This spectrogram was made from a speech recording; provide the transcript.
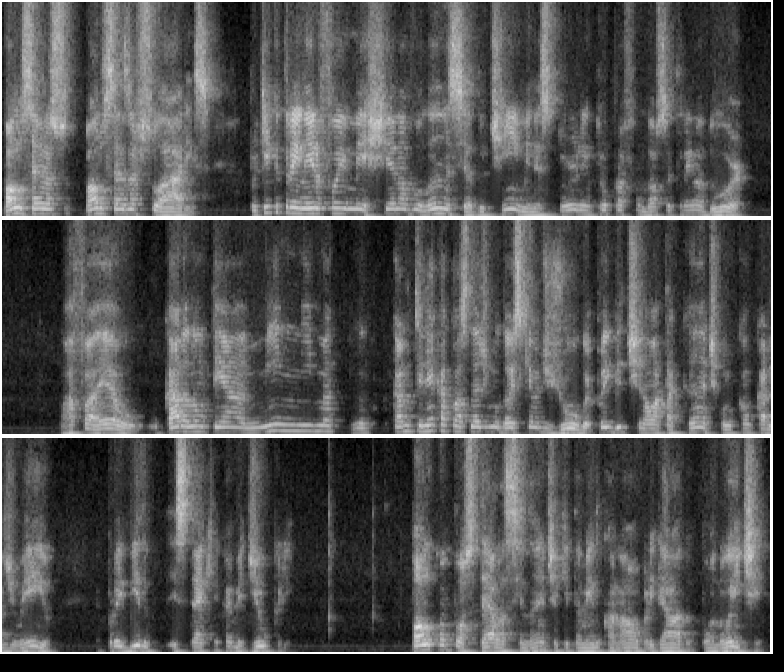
Paulo César, Paulo César Soares. Por que, que o treineiro foi mexer na volância do time? Nestor entrou para afundar o seu treinador. O Rafael, o cara não tem a mínima. O cara não tem nem a capacidade de mudar o esquema de jogo. É proibido tirar um atacante, colocar um cara de meio. É proibido. Esse técnico é medíocre. Paulo Compostela, assinante aqui também do canal. Obrigado. Boa noite.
